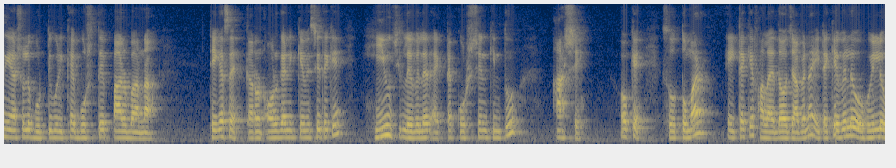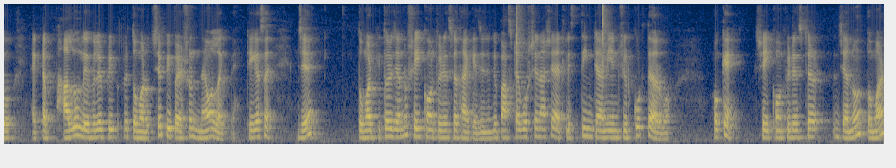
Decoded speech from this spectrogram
নিয়ে আসলে ভর্তি পরীক্ষায় বসতে পারবা না, ঠিক আছে? কারণ অর্গানিক কেমিস্ট্রি থেকে হিউজ লেভেলের একটা কোশ্চেন কিন্তু আসে ওকে সো তোমার এইটাকে ফালায় দেওয়া যাবে না, এটাকে লেভেলেও হইলেও একটা ভালো লেভেলের তোমার হচ্ছে প্রিপারেশন নেওয়া লাগবে, ঠিক আছে? যে তোমার ভিতরে যেন সেই কনফিডেন্সটা থাকে যে যদি পাঁচটা কোশ্চেন আসে অ্যাটলিস্ট তিনটা আমি এনশিওর করতে পারব। ওকে সেই কনফিডেন্সটা যেন তোমার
